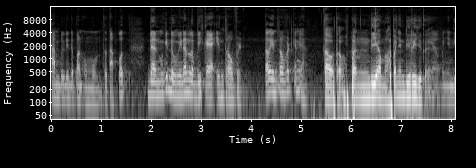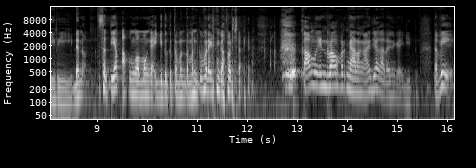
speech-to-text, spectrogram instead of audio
tampil di depan umum tuh takut dan mungkin dominan lebih kayak introvert. Tahu introvert kan ya? Tahu tahu, pendiam lah, penyendiri gitu ya. Iya, penyendiri. Dan setiap aku ngomong kayak gitu ke teman-temanku mereka nggak percaya. Kamu introvert ngarang aja katanya kayak gitu. Tapi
